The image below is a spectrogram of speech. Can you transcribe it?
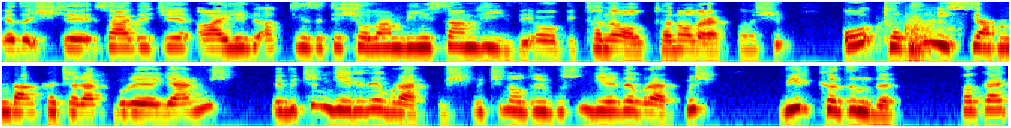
ya da işte sadece ailevi akdeniz ateşi olan bir insan değildi. O bir tanı, tanı olarak konuşayım. O toplum isyanından kaçarak buraya gelmiş ve bütün geride bırakmış. Bütün o duygusunu geride bırakmış bir kadındı. Fakat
